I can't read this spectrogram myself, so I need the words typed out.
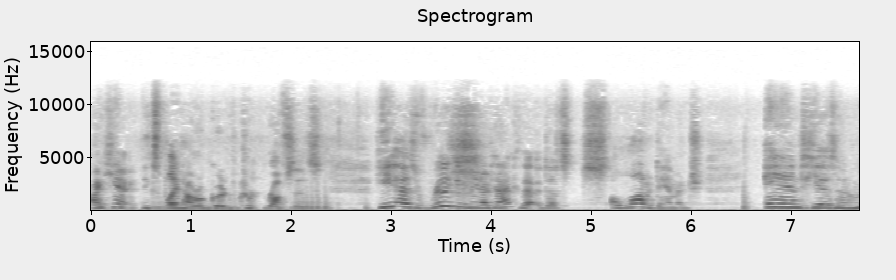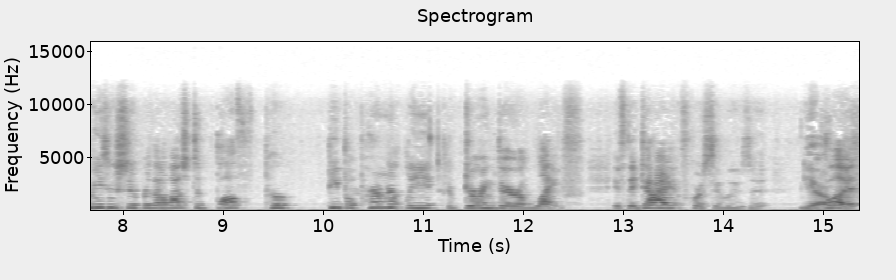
I can't explain how good Ruffs is. He has a really good main attack that does a lot of damage, and he has an amazing super that allows to buff per people permanently during their life. If they die, of course they lose it. yeah, But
